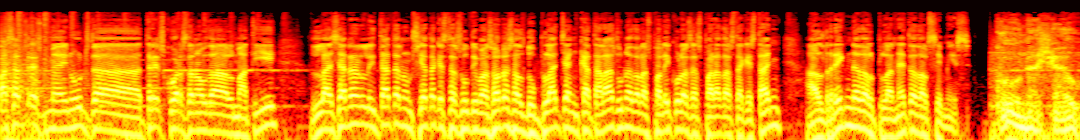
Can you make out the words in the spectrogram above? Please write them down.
Passat 3 minuts de 3 quarts de 9 del matí, la Generalitat ha anunciat aquestes últimes hores el doblatge en català d'una de les pel·lícules esperades d'aquest any, El regne del planeta dels simis. Coneixeu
